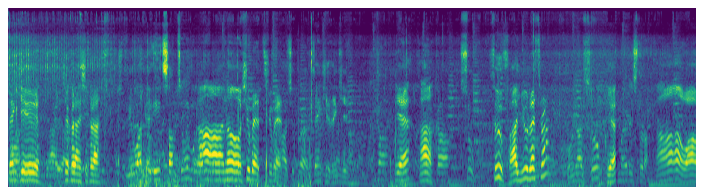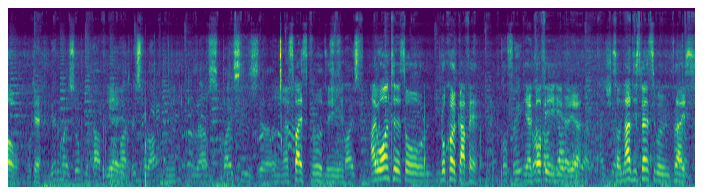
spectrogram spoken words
Thank you. 시크란, 시크란. You want to eat something? 아, no, 슈벳, 슈벳. 아, super. Thank you, thank you. Ka, Yeah. 아, ka, soup. soup. Ah, you restaurant? On a souk, Yeah. my restaurant. Ah, wow. Okay. Near my souk, we have Yeah, normal restaurant. We have spices, uh, Uh, spice food here. spice I want uh, so local cafe. coffee. Yeah, local- coffee here, yeah. I show So you. not dispensable price.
